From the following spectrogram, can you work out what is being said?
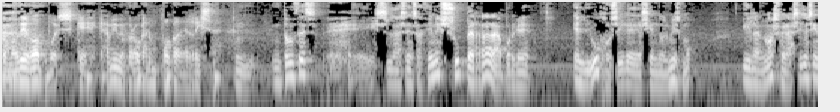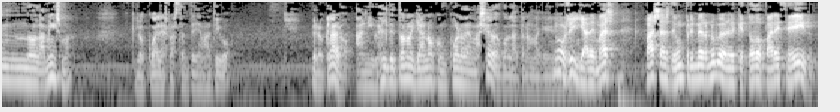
como digo, pues que, que a mí me provocan un poco de risa. Entonces, eh, la sensación es súper rara porque el dibujo sigue siendo el mismo y la atmósfera sigue siendo la misma, lo cual es bastante llamativo. Pero claro, a nivel de tono ya no concuerda demasiado con la trama que... No, sí, y además pasas de un primer número en el que todo parece ir,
